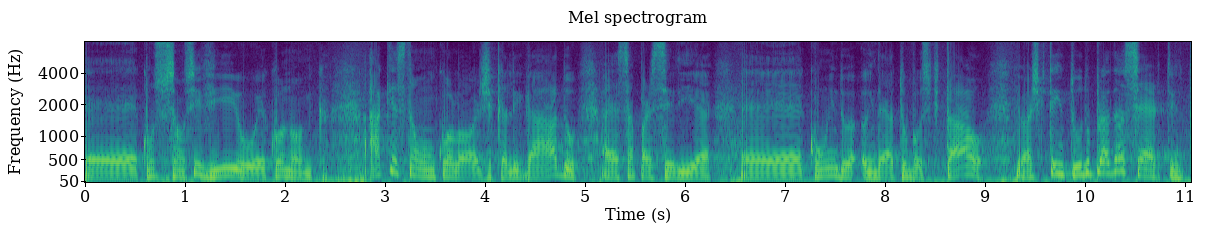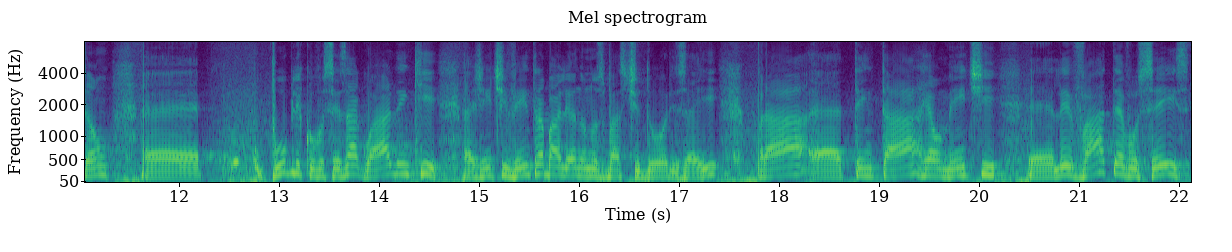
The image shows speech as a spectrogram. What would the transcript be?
é, construção civil, econômica. A questão oncológica ligado a essa parceria é, com o Indaiatuba Hospital, eu acho que tem tudo para dar certo. Então, é, o público, vocês aguardem que a gente vem trabalhando nos bastidores aí para é, tentar realmente é, levar até vocês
